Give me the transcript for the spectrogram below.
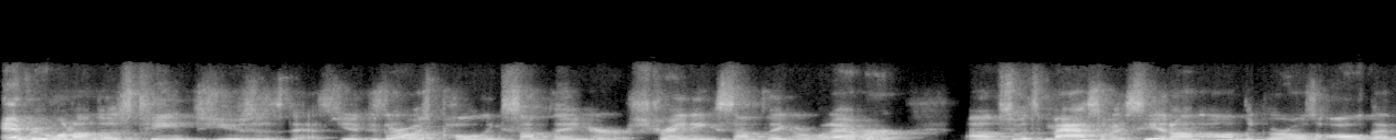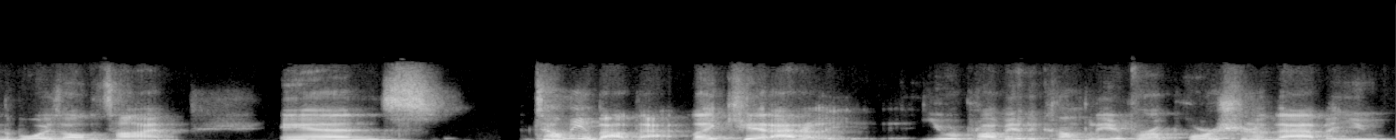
Everyone on those teams uses this you know because they're always pulling something or straining something or whatever. Um, so it's massive. I see it on, on the girls all and the boys all the time. And tell me about that. Like Kit i don't you were probably at the company for a portion of that, but you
